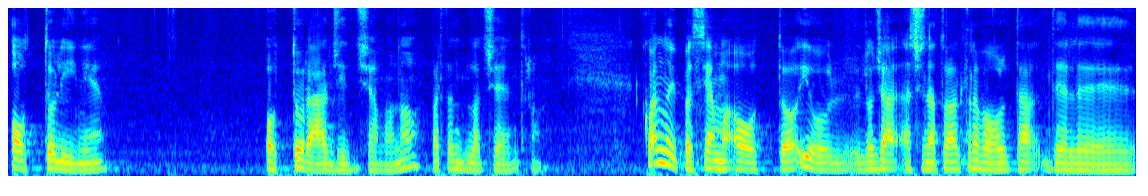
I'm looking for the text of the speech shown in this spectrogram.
otto linee, otto raggi, diciamo, no? partendo dal centro. Quando noi passiamo a 8, io l'ho già accennato l'altra volta, delle,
